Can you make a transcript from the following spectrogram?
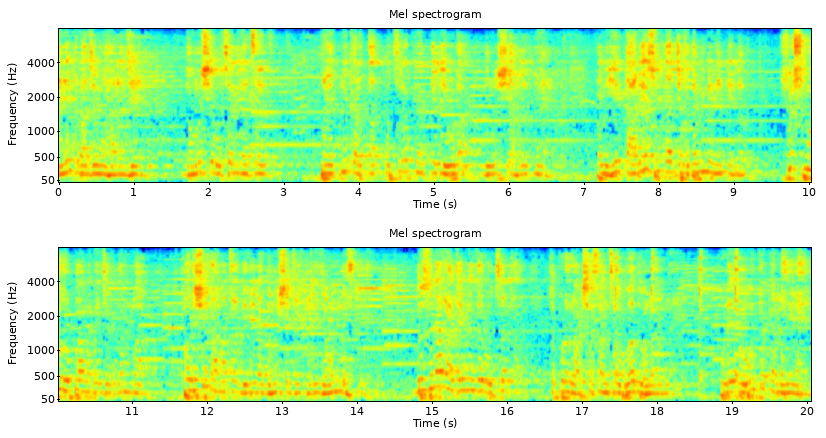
अनेक राजे महाराजे धनुष्य उचलण्याचं प्रयत्न करतात. उचलत नसतील एवढा धनुष्य हलत नाही. पण हे कार्य सुद्धा जगदंबेने केलं. सूक्ष्म रूपामध्ये जगदंबा परशुरामाचा दिलेला धनुष्याच्या खाली जाऊन बसले दुसऱ्या राजाने जर उचलला तर पुढे राक्षसांचा वध होणार नाही. पुढे बहुत करणे आहे.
